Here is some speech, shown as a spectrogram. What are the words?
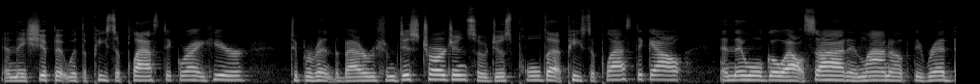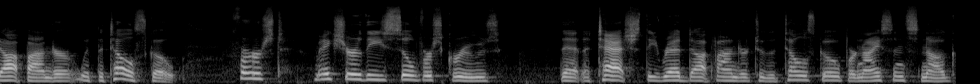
and they ship it with a piece of plastic right here to prevent the battery from discharging. So just pull that piece of plastic out and then we'll go outside and line up the red dot finder with the telescope. First, make sure these silver screws that attach the red dot finder to the telescope are nice and snug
